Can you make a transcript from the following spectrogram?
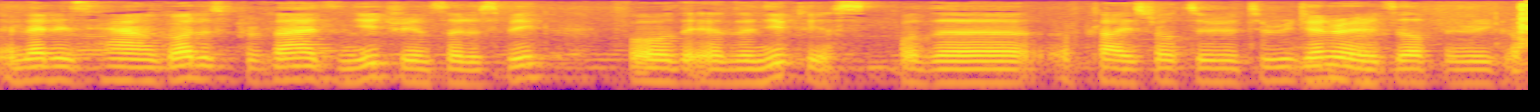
and that is how Goddess provides nutrients, so to speak, for the, the nucleus for the of Klal Yisrael to, to regenerate itself and regrow.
